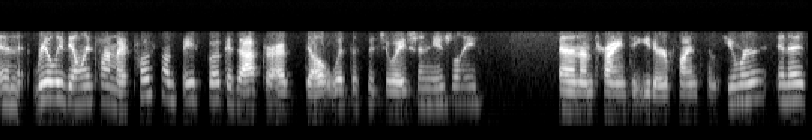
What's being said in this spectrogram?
and really the only time I post on Facebook is after I've dealt with the situation usually and I'm trying to either find some humor in it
